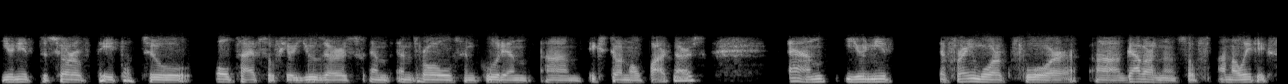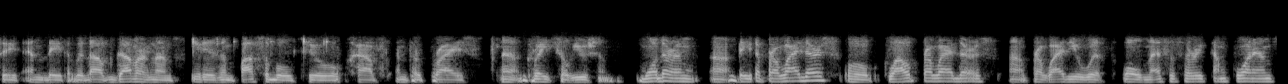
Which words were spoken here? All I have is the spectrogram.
You need to serve data to all types of your users and, and roles, including um, external partners. And you need a framework for uh, governance of analytics and data. Without governance, it is impossible to have enterprise uh, grade solution. Modern uh, data providers or cloud providers uh, provide you with all necessary components.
